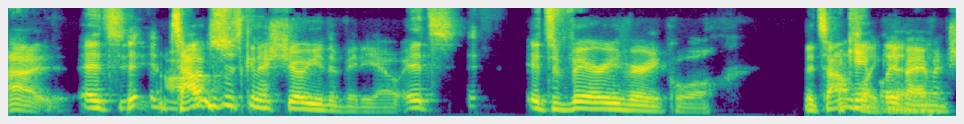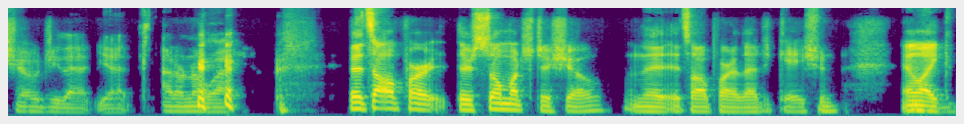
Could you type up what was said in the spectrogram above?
Uh it's It- it I'm just gonna show you the video. It's it's very, very cool. It sounds I can't like believe I a- haven't showed you that yet. I don't know why. it's all part there's so much to show and that it's all part of the education and Mhm. like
